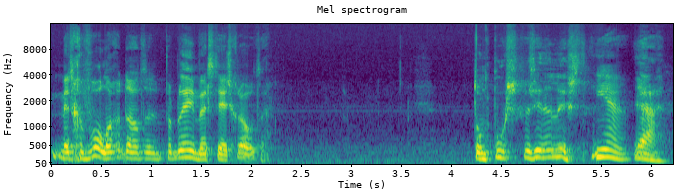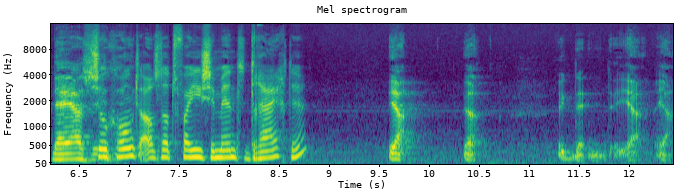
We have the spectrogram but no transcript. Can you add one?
Met gevolg dat het probleem werd steeds groter. Tom Poes verzin een list. Ja. Ja, nou ja, ze- Zo groot als dat faillissement dreigde. Ja, ja. Ik denk, ja, ja.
